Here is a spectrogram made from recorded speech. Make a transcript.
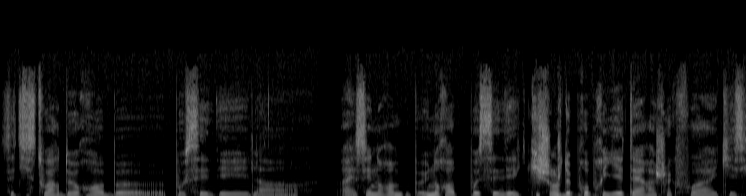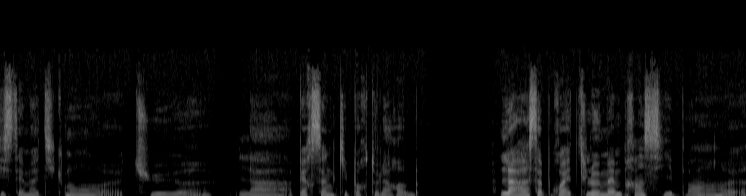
Cette histoire de robe possédée, là, c'est une robe, possédée qui change de propriétaire à chaque fois et qui systématiquement euh, tue euh, la personne qui porte la robe. Là, ça pourrait être le même principe. Hein, euh.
